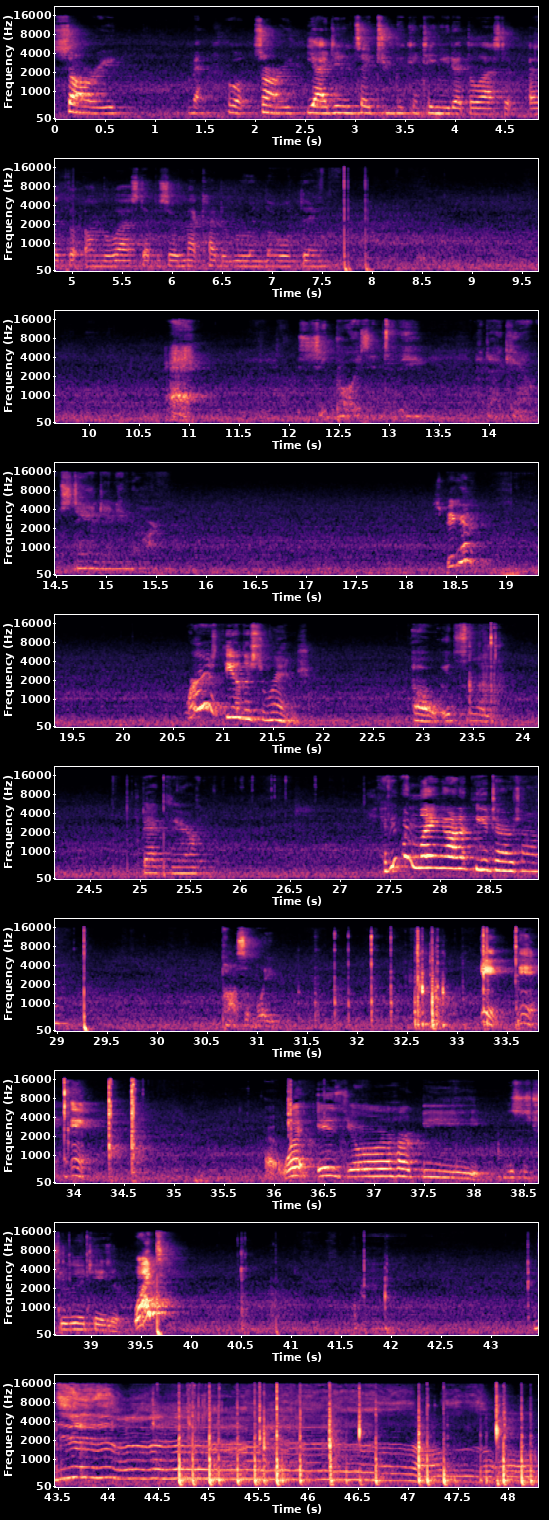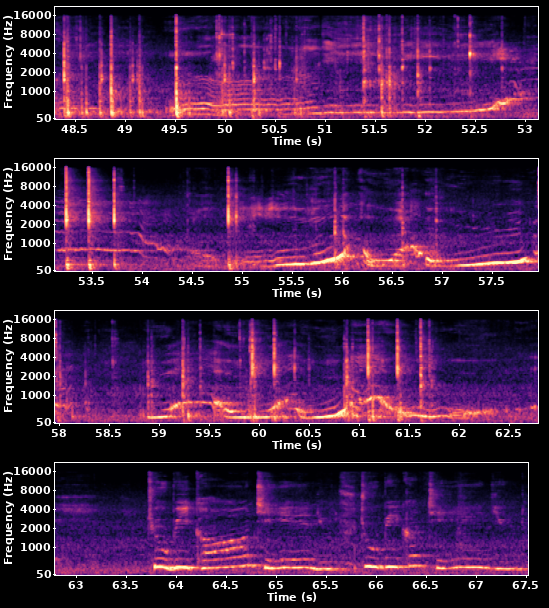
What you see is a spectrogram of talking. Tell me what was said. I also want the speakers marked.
Speaker 1: Sorry. Well, sorry. Yeah, I didn't say to be continued at the last at the, on the last episode, and that kind of ruined the whole thing. She poisoned me, and I can't stand anymore. Speaking. Where is the other syringe? Oh, it's like back there. Have you been laying on it the entire time? Possibly. Eh, eh, eh. Alright, what is your heartbeat? This is truly a taser. What? Be continued, to be continued.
